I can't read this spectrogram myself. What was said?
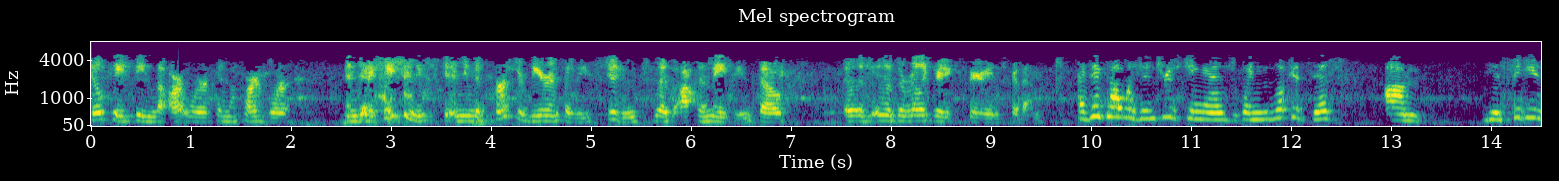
showcasing the artwork and the hard work and dedication. I mean, the perseverance of these students was amazing. So it was, it was a really great experience for them. I think what was interesting is when you look at this, um, the cities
